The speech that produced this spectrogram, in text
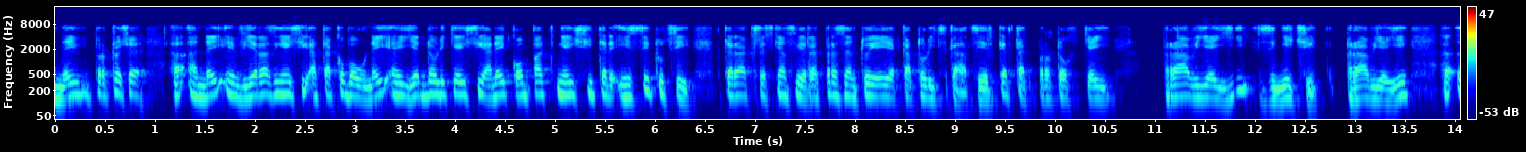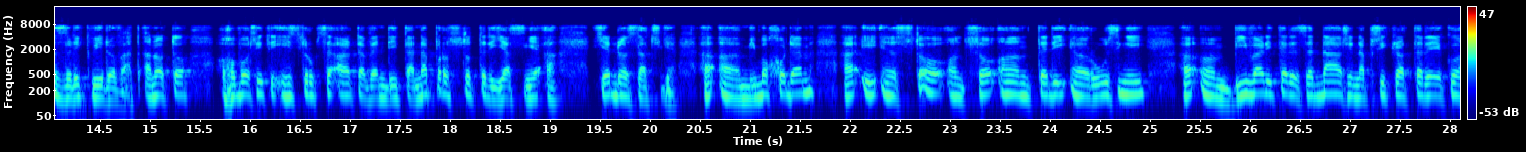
nej, protože eh, nejvýraznější a takovou nejjednolitější a nejkompaktnější tedy institucí, která křesťanství reprezentuje, je katolická církev, tak proto chtějí právě ji zničit, právě ji eh, zlikvidovat. Ano, to hovoří ty instrukce Alta Vendita naprosto tedy jasně a jednoznačně. A, a mimochodem, a i z toho, co on tedy eh, různí um, bývalí tedy zednáři, například tedy jako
